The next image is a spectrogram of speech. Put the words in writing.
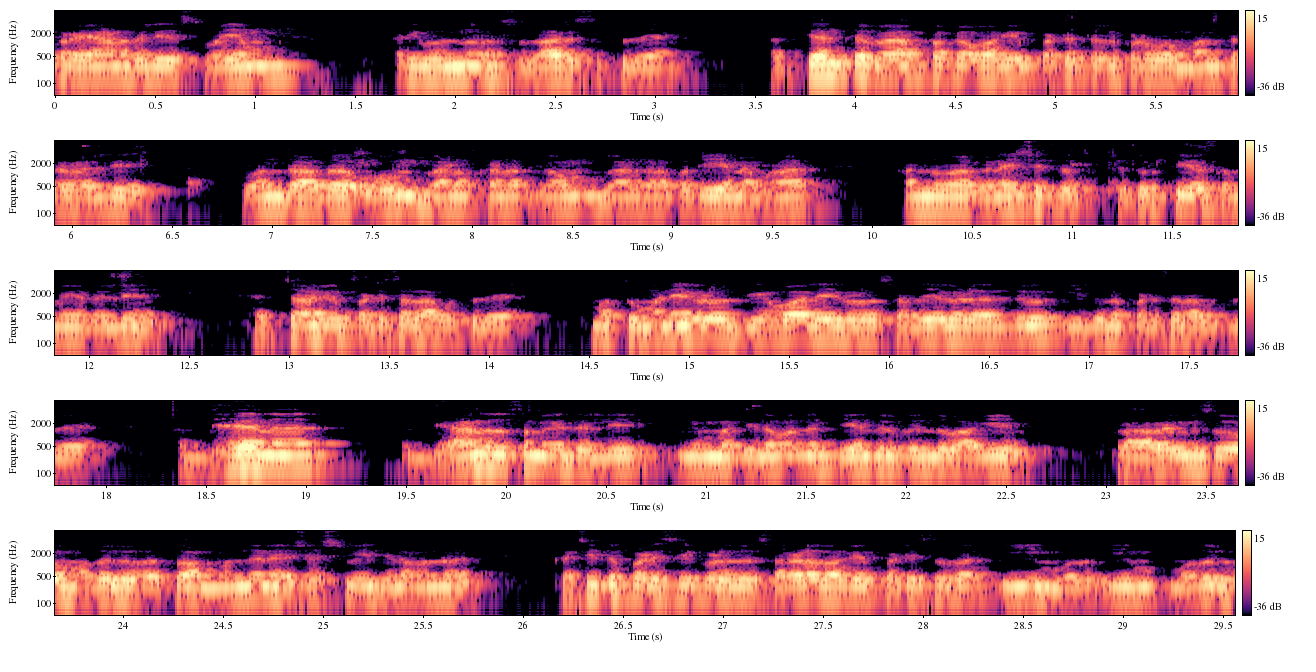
ಪ್ರಯಾಣದಲ್ಲಿ ಸ್ವಯಂ ಅರಿವನ್ನು ಸುಧಾರಿಸುತ್ತದೆ. ಅತ್ಯಂತ ವ್ಯಾಪಕವಾಗಿ ಪಠಿಸಲ್ಪಡುವ ಮಂತ್ರಗಳಲ್ಲಿ ಒಂದಾದ ಓಂ ಗಣ ಗಣ ಓಂ ಗಣ ಗಣಪತಿಯೇ ನಮಃ ಅನ್ನುವ ಗಣೇಶ ಚತು- ಚತುರ್ಥಿಯ ಸಮಯದಲ್ಲಿ ಹೆಚ್ಚಾಗಿ ಪಠಿಸಲಾಗುತ್ತದೆ. ಮತ್ತು ಮನೆಗಳು, ದೇವಾಲಯಗಳು, ಸಭೆಗಳಲ್ಲೂ ಇದನ್ನು ಪಠಿಸಲಾಗುತ್ತದೆ. ಅಧ್ಯಯನ, ಧ್ಯಾನದ ಸಮಯದಲ್ಲಿ ನಿಮ್ಮ ದಿನವನ್ನು ಕೇಂದ್ರ ಬಿಂದುವಾಗಿ ಪ್ರಾರಂಭಿಸುವ ಮೊದಲು ಅಥವಾ ಮುಂದಿನ ಯಶಸ್ವಿ ದಿನವನ್ನು ಖಚಿತಪಡಿಸಿಕೊಳ್ಳಲು ಸರಳವಾಗಿ ಪಠಿಸುವ ಈ ಮೊದ, ಈ ಮೊದಲು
